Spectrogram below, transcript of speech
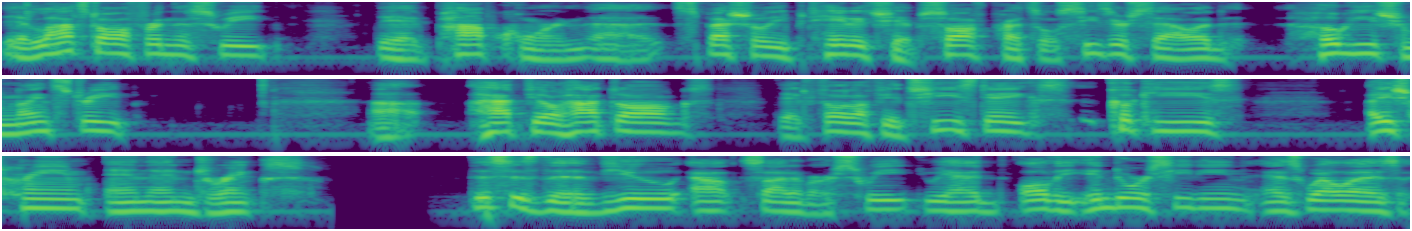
They had lots to offer in this suite. They had popcorn, uh, specialty potato chips, soft pretzels, Caesar salad, hoagies from 9th Street, uh, Hatfield hot dogs. They had Philadelphia cheesesteaks, cookies, ice cream, and then drinks. This is the view outside of our suite. We had all the indoor seating as well as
